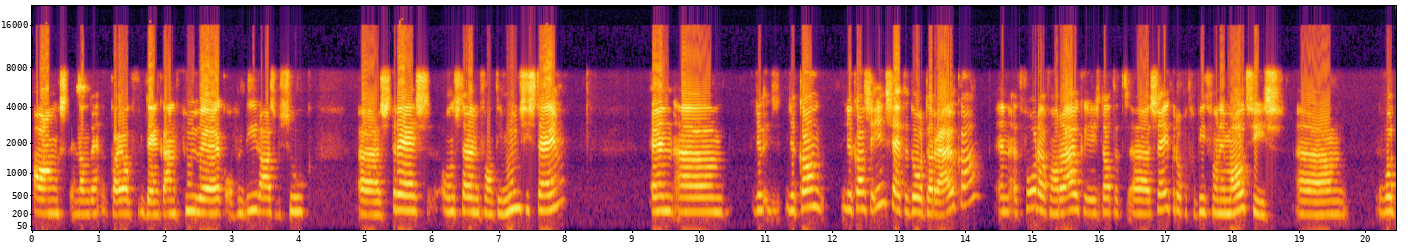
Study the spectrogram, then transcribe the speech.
angst. En dan kan je ook denken aan vuurwerk of een dierenartsbezoek. Uh, stress, ondersteuning van het immuunsysteem. En uh, je, je, kan, je kan ze inzetten door te ruiken. En het voordeel van ruiken is dat het uh, zeker op het gebied van emoties ehm, wordt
